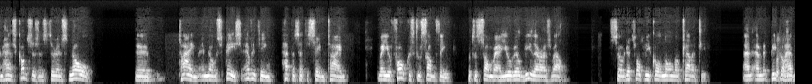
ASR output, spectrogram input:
enhanced consciousness, there is no uh, time and no space. Everything happens at the same time. When you focus to something or to somewhere, you will be there as well. So that's what we call non-locality. And, and people mm-hmm. have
